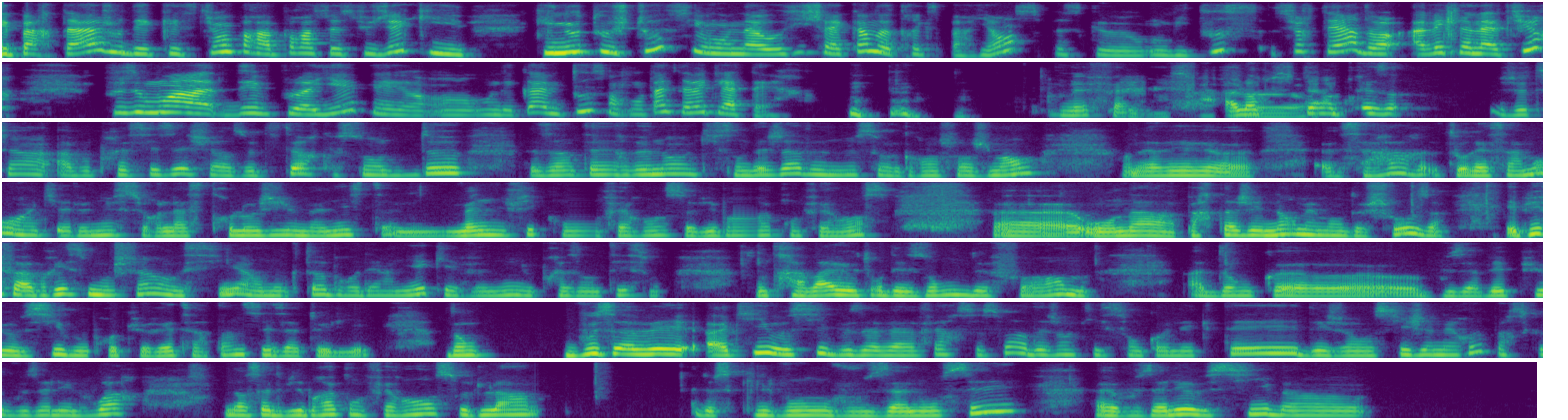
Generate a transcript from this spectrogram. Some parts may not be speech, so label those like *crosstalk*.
partages ou des questions par rapport à ce sujet qui, qui nous touche tous et on a aussi chacun notre expérience parce qu'on vit tous sur Terre avec la nature, plus ou moins déployée, mais on, est quand même tous en contact avec la Terre. en effet. Alors, je tiens à présenter. Je tiens à vous préciser, chers auditeurs, que ce sont deux intervenants qui sont déjà venus sur le grand changement. On avait euh, Sarah tout récemment hein, qui est venue sur l'astrologie humaniste, une magnifique conférence, Vibra conférence, euh, où on a partagé énormément de choses. Et puis Fabrice Mouchin aussi, en octobre dernier, qui est venu nous présenter son, travail autour des ondes de forme. Donc, euh, vous avez pu aussi vous procurer certains de ces ateliers. Donc, vous avez à qui aussi vous avez affaire ce soir Des gens qui sont connectés, des gens aussi généreux, parce que vous allez le voir dans cette Vibra conférence, au-delà de ce qu'ils vont vous annoncer, euh, vous allez aussi ben,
